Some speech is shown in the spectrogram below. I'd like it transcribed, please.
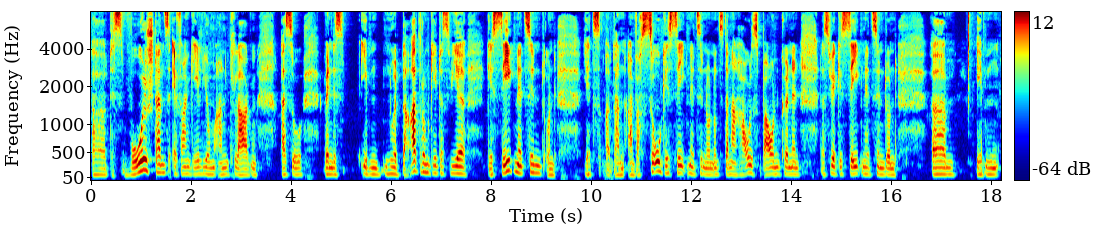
äh, das Wohlstandsevangelium anklagen, also wenn es eben nur darum geht, dass wir gesegnet sind und jetzt dann einfach so gesegnet sind und uns dann ein Haus bauen können, dass wir gesegnet sind und ähm, eben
